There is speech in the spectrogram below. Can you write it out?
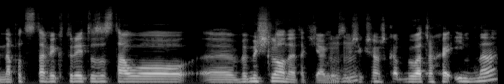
na podstawie której to zostało e, wymyślone tak jakby, w Mhm. sensie książka była trochę inna.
